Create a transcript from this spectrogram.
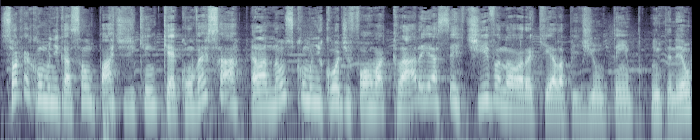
Só que a comunicação parte de quem quer conversar. Ela não se comunicou de forma clara e assertiva na hora que ela pediu um tempo, entendeu?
